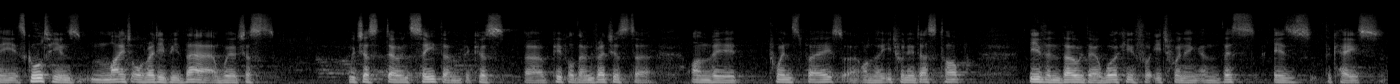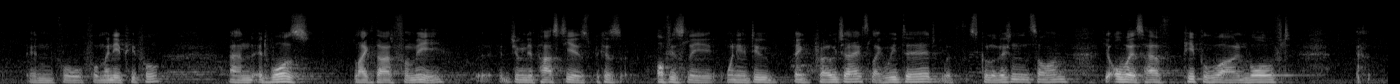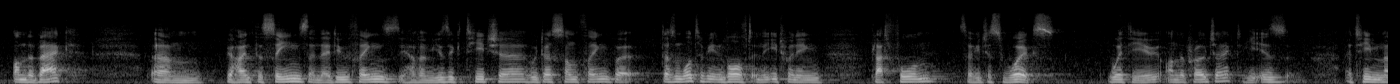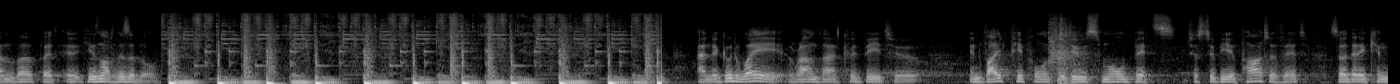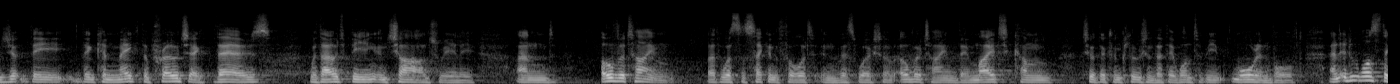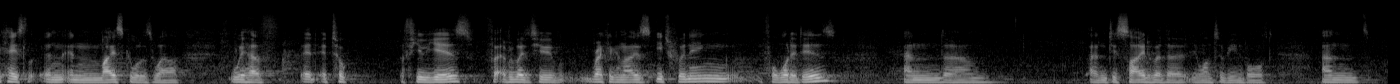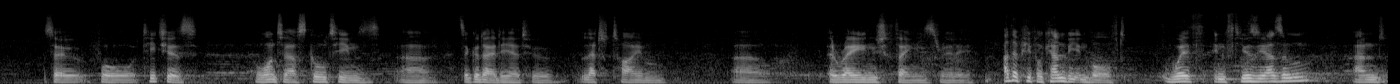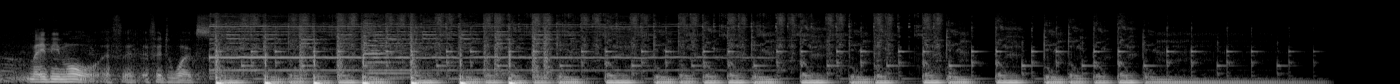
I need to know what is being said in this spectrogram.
the school teams might already be there and we're just, we just don't see them because uh, people don't register on the TwinSpace, uh, on the eTwinning desktop, even though they're working for eTwinning and this is the case in, for, for many people. And it was like that for me uh, during the past years because obviously when you do big projects like we did with Schoolovision and so on, you always have people who are involved on the back, um, behind the scenes and they do things. You have a music teacher who does something but doesn't want to be involved in the eTwinning platform, so he just works with you on the project. He is a team member, but uh, he's not visible. And a good way around that could be to invite people to do small bits, just to be a part of it, so that they can, they, they can make the project theirs without being in charge, really. And over time, that was the second thought in this workshop, over time they might come to the conclusion that they want to be more involved. And it was the case in, in my school as well. We have, it, it took a few years for everybody to recognize eTwinning for what it is, and, um, and decide whether you want to be involved. And so for teachers who want to have school teams, uh, it's a good idea to let time uh, arrange things, really. Other people can be involved with enthusiasm and maybe more if it, if it works.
